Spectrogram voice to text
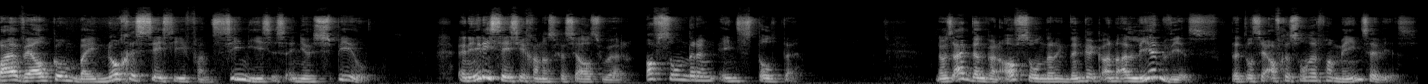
Baie welkom by nog 'n sessie van sien Jesus in jou spieël. In hierdie sessie gaan ons gesels oor afsondering en stilte. Nou as ek dink aan afsondering, dink ek aan alleen wees. Dit wil sê afgesonder van mense wees.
